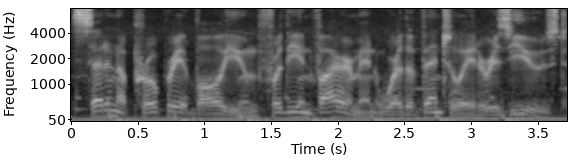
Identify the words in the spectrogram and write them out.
Set an appropriate volume for the environment where the ventilator is used.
